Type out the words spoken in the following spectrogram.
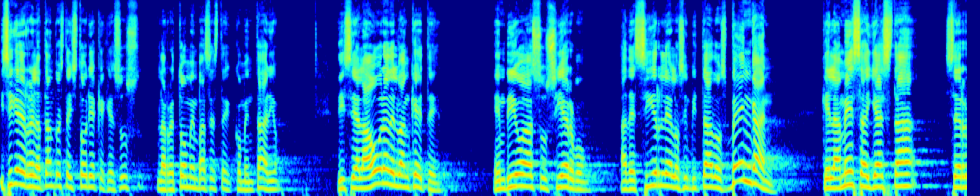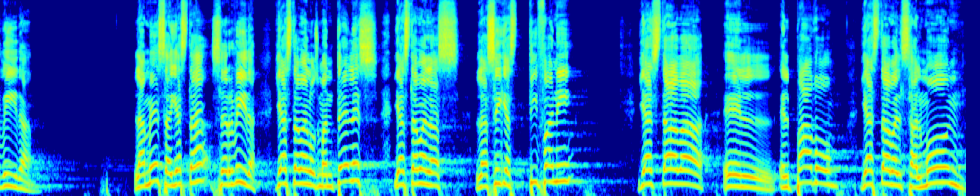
Y sigue relatando esta historia que Jesús la retoma en base a este comentario. Dice, a la hora del banquete envió a su siervo a decirle a los invitados, vengan que la mesa ya está servida. La mesa ya está servida. Ya estaban los manteles, ya estaban las, las sillas Tiffany, ya estaba el, el pavo, ya estaba el salmón,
